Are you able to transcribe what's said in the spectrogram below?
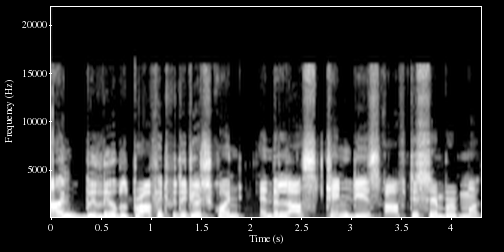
unbelievable profit with the Dogecoin in the last 10 days of December month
